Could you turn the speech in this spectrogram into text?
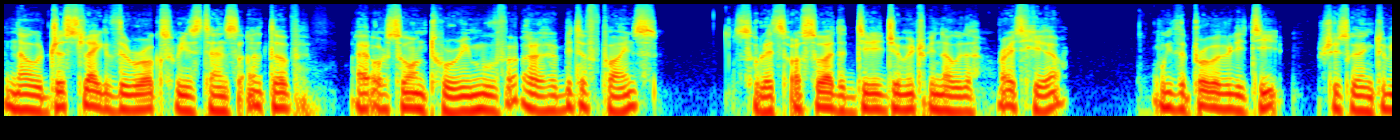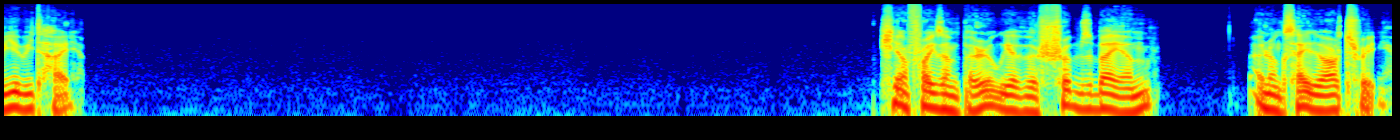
Now just like the rocks will stand on top, I also want to remove a bit of points. So let's also add a delete geometry node right here with the probability which is going to be a bit high. Here, for example, we have a shrubs biome alongside our tree.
